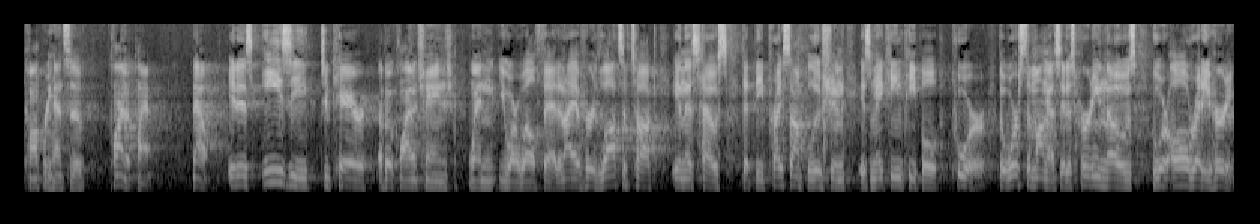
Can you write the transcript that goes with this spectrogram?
comprehensive climate plan. Now, it is easy to care about climate change when you are well fed. And I have heard lots of talk in this House that the price on pollution is making people poorer. The worst among us, it is hurting those who are already hurting.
